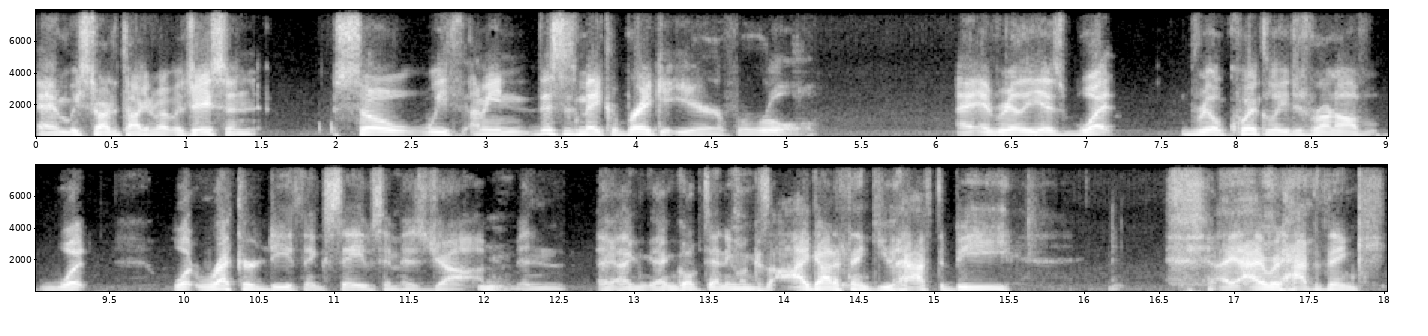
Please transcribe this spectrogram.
and we started talking about with Jason. So we, I mean, this is make or break it year for Rhule. It really is. What real quickly, just run off what what record do you think saves him his job? Mm. And I, I, can go up to anyone because I got to think you have to be. I, I would have to think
